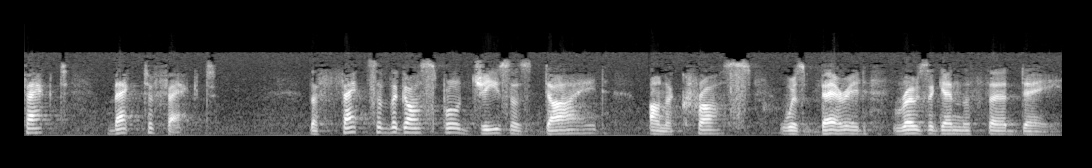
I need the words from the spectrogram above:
fact back to fact the facts of the gospel Jesus died on a cross, was buried, rose again the third day.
